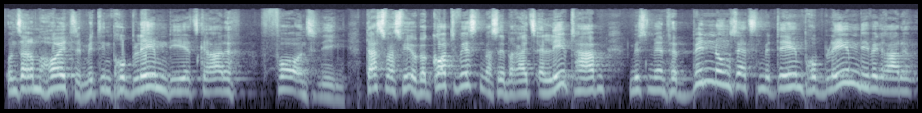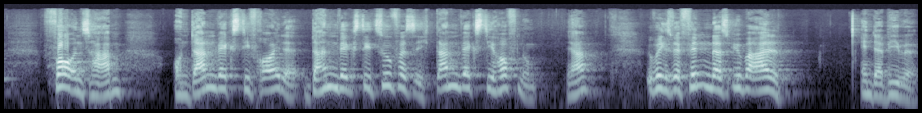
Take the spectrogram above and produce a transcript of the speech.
unserem Heute, mit den Problemen, die jetzt gerade vor uns liegen. Das, was wir über Gott wissen, was wir bereits erlebt haben, müssen wir in Verbindung setzen mit den Problemen, die wir gerade vor uns haben. Und dann wächst die Freude, dann wächst die Zuversicht, dann wächst die Hoffnung. Ja? Übrigens, wir finden das überall in der Bibel,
